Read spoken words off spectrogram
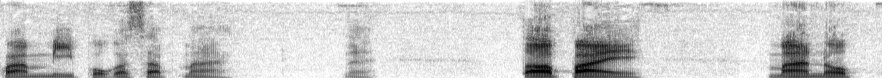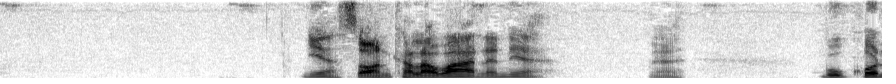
ความมีโภคทรัพย์มากนะต่อไปมานพเนี่ยสอนคารวะนั้นเนี่ยนะบุคคล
